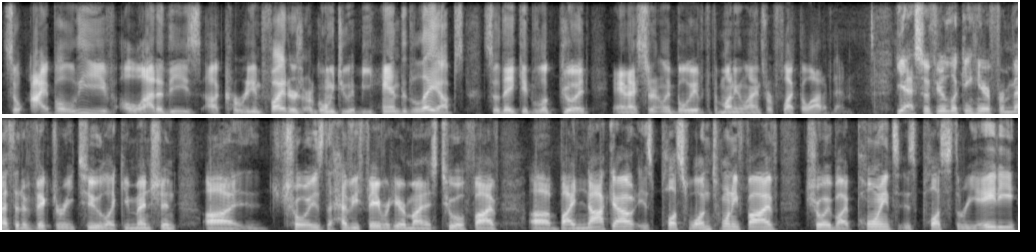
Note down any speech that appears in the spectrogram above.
So I believe a lot of these uh, Korean fighters are going to be handed layups so they could look good. And I certainly believe that the money lines reflect a lot of them. Yeah, so if you're looking here for method of victory too, like you mentioned, uh, Choi is the heavy favorite here, minus 205. Uh, by knockout is plus 125. Choi by points is plus 380.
